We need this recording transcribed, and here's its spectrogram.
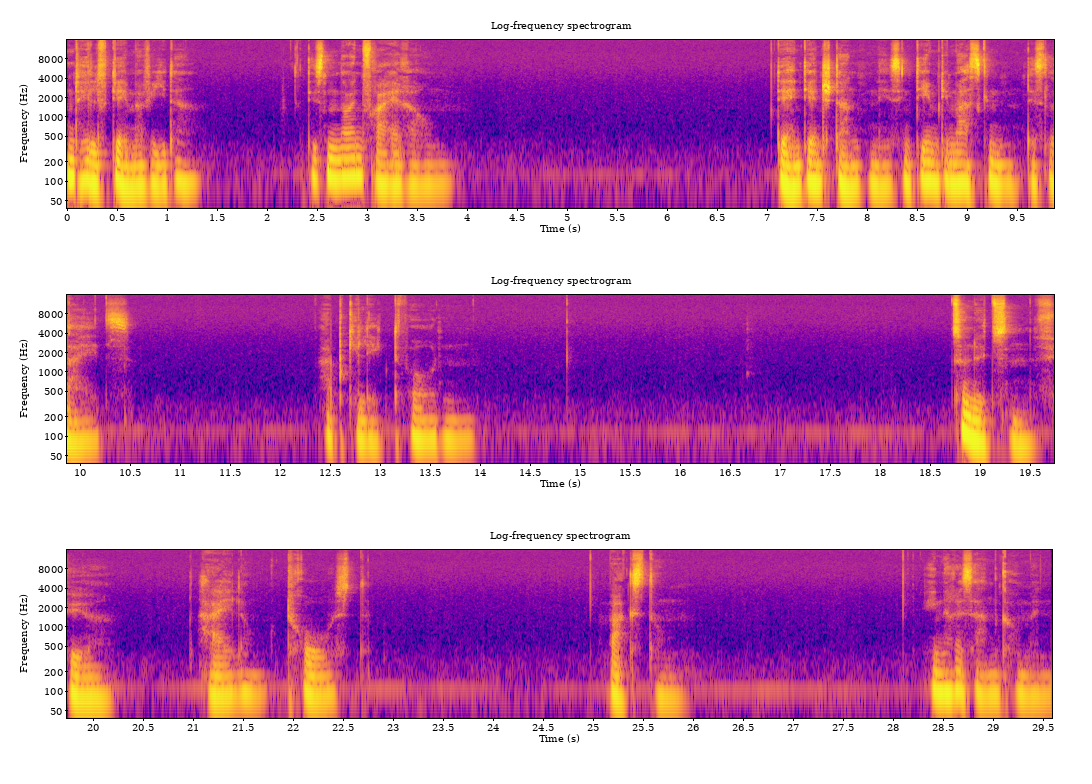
Und hilft dir immer wieder, diesen neuen Freiraum, der in dir entstanden ist, in dem die Masken des Leids abgelegt wurden, zu nützen für Heilung, Trost, Wachstum, inneres Ankommen,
